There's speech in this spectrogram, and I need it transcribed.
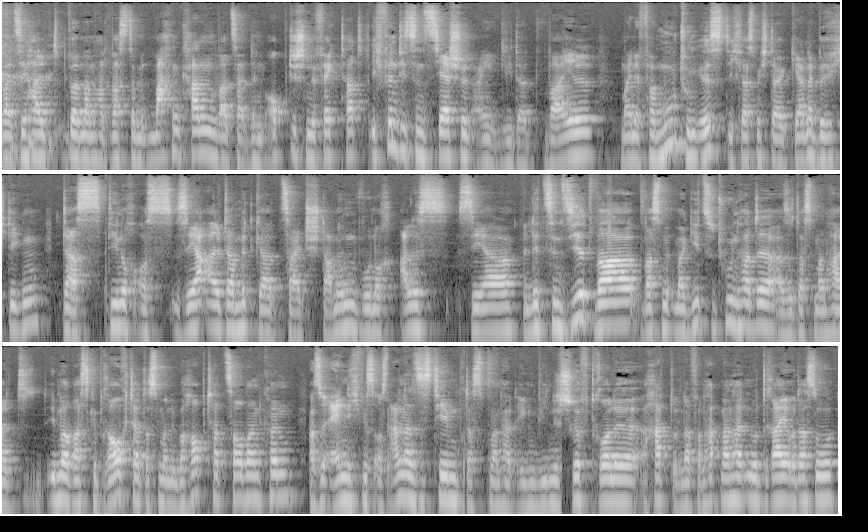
weil sie halt, weil man halt was damit machen kann, weil es halt einen optischen Effekt hat. Ich finde, die sind sehr schön eingegliedert, weil meine Vermutung ist, ich lasse mich da gerne berichtigen, dass die noch aus sehr alter Midgard-Zeit stammen, wo noch alles sehr lizenziert war, was mit Magie zu tun hatte. Also, dass man halt immer was gebraucht hat, dass man überhaupt hat zaubern können. Also ähnlich wie es aus anderen Systemen, dass man halt irgendwie eine Schriftrolle hat und davon hat man halt nur drei oder so.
